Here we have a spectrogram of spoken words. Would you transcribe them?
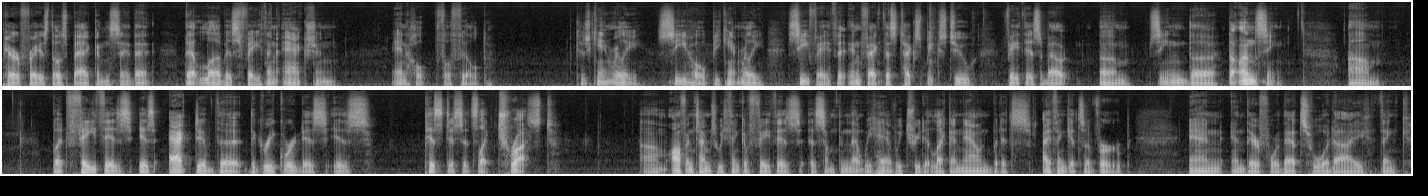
paraphrase those back and say that, that love is faith in action and hope fulfilled. Because you can't really see hope, you can't really see faith. In fact, this text speaks to faith is about um, seeing the, the unseen. Um, but faith is is active. The the Greek word is is pistis. It's like trust. Um, oftentimes we think of faith as, as something that we have. We treat it like a noun, but it's I think it's a verb, and and therefore that's what I think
